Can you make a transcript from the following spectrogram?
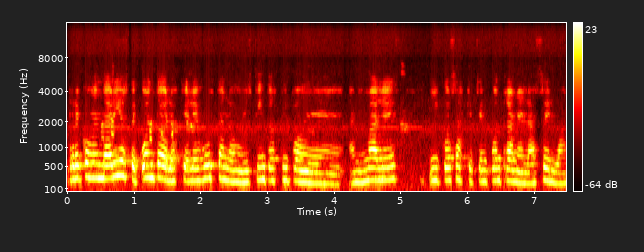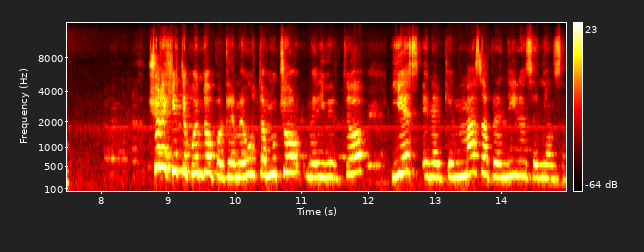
Recomendaría este cuento a los que les gustan los distintos tipos de animales y cosas que se encuentran en la selva. Yo elegí este cuento porque me gusta mucho, me divirtió y es en el que más aprendí la enseñanza.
